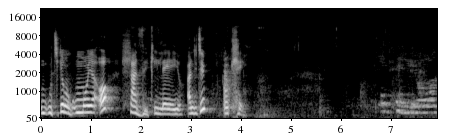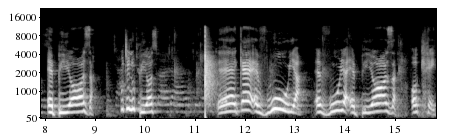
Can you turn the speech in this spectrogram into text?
um, uthi ke ngoku umoya ohlazekileyo andithi okay ebhiyoza kuthini ubhiyoza eke evuya evuya ebhiyoza okay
